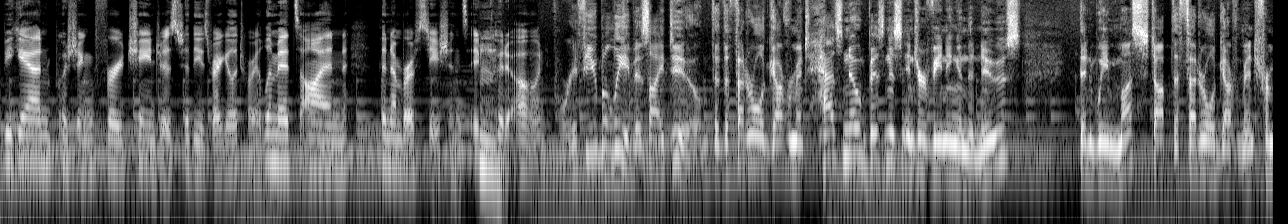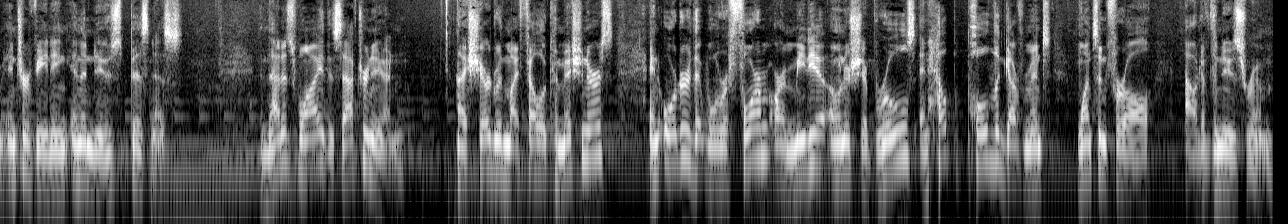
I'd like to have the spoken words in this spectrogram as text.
began pushing for changes to these regulatory limits on the number of stations it Hmm. could own. Or if you believe, as I do, that the federal government has no business intervening in the news, then we must stop the federal government from intervening in the news business. And that is why this afternoon, I shared with my fellow commissioners an order that will reform our media ownership rules and help pull the government once and for all out of the newsroom.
